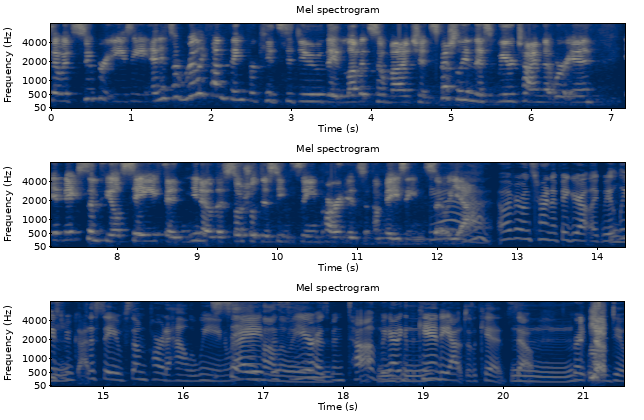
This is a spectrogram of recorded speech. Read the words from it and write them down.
so it's super easy and it's a really fun thing for kids to do. They love it so much, and especially in this weird time that we're in it makes them feel safe and you know the social distancing part is amazing so yeah, yeah. oh everyone's trying to figure out like we at mm -hmm. least mm-hmm. we've got to save some part of halloween save right halloween. this year has been tough we mm -hmm. got to get the mm-hmm. candy out to the kids so mm. great way to do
